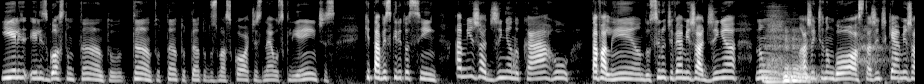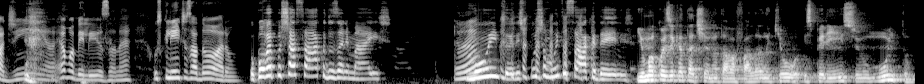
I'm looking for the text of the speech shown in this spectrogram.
e eles, eles gostam tanto, tanto, tanto, tanto dos mascotes, né, os clientes, que tava escrito assim: a mijadinha no carro tá valendo. Se não tiver a mijadinha, não, a gente não gosta, a gente quer a mijadinha. É uma beleza, né? Os clientes adoram. O povo vai puxar saco dos animais. Hã? Muito, eles puxam muito o saco deles. E uma coisa que a Tatiana estava falando, que eu experiencio muito,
